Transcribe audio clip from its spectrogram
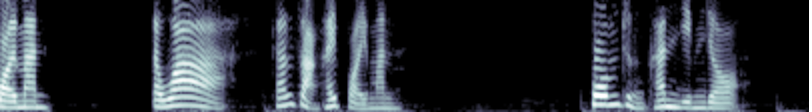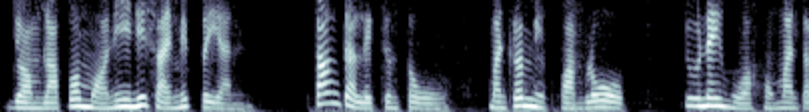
ปล่อยมัน แต่ว่าฉันสั่งให้ปล่อยมันโฮมถึงขั้นยิ้มเยาะ ยอมรับว่าหมอนี่นิสัยไม่เปลี่ยน ตั้งแต่เล็กจนโต มันก็มีความโลภอยู่ในหัวของมันต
